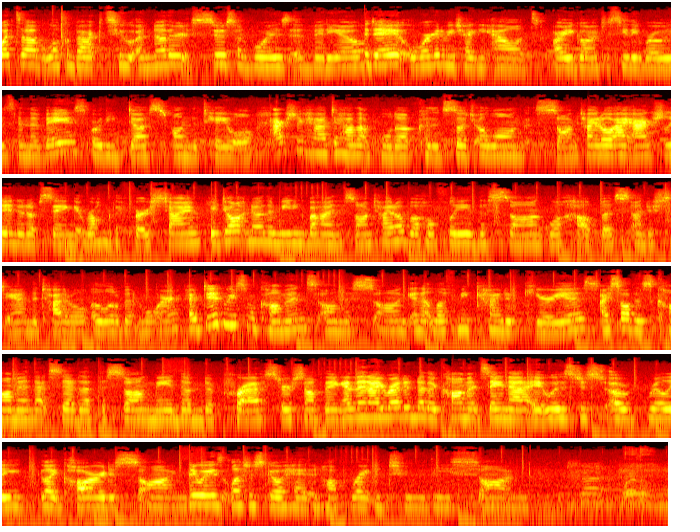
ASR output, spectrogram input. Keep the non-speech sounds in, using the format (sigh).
what's up? Welcome back to another suicide boys video. Today we're gonna be checking out are you going to see the rose in the vase or the dust on the table? I actually had to have that pulled up because it's such a long song title. I actually ended up saying it (laughs) wrong the first time. I don't know the meaning behind the song title but hopefully the song will help us understand the title a little bit more. I did read some comments on this song and it left me kind of curious. I saw this comment that said that the song made them depressed or something something and then I read another comment saying that it was just a really like hard song. Anyways, let's just go ahead and hop right into the song. Remember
